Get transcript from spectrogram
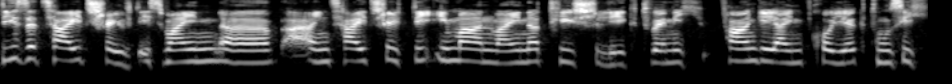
diese Zeitschrift ist mein, äh, eine Zeitschrift, die immer an meiner Tisch liegt. Wenn ich fange ein Projekt, muss ich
